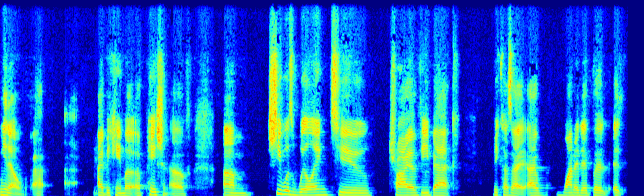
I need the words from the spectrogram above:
you know I, I became a, a patient of. Um, she was willing to try a VBAC because I, I wanted it, but it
